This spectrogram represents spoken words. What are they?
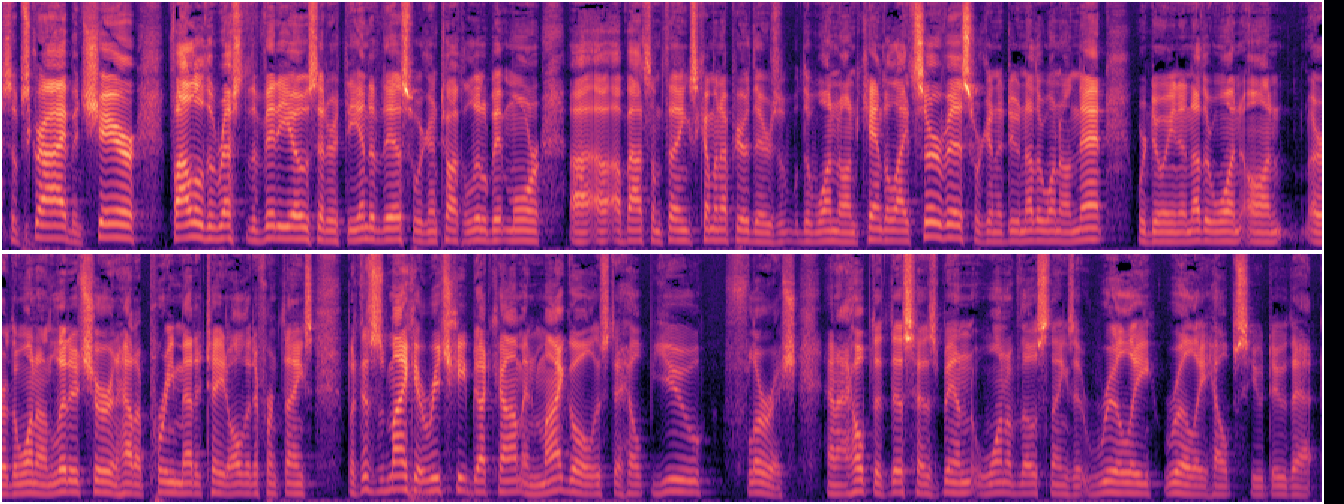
subscribe and share. Follow the rest of the videos that are at the end of this. We're going to talk a little bit more uh, uh, about some things coming up here. There's the one on candlelight service. We're going to do another one on that. We're doing another one on or the one on literature and how to premeditate all the different things. But this is Mike at reachkeep.com and my goal is to help you flourish. And I hope that this has been one of those things that really, really helps you do that.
